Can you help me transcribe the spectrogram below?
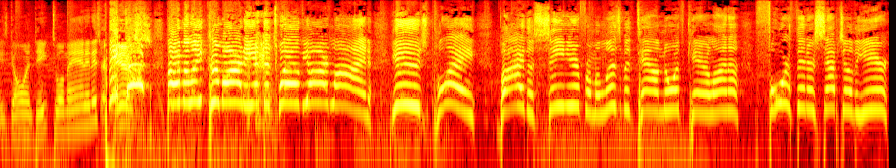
He's going deep to a man, and it's there picked up by Malik Cromartie at the 12 yard line. Huge play by the senior from Elizabethtown, North Carolina fourth interception of the year.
